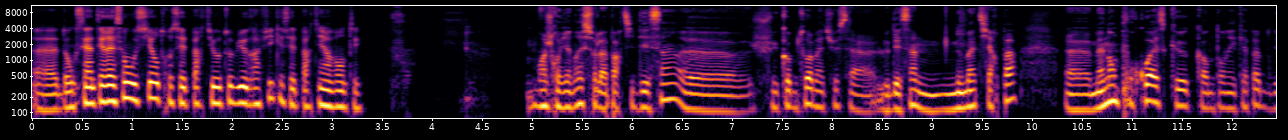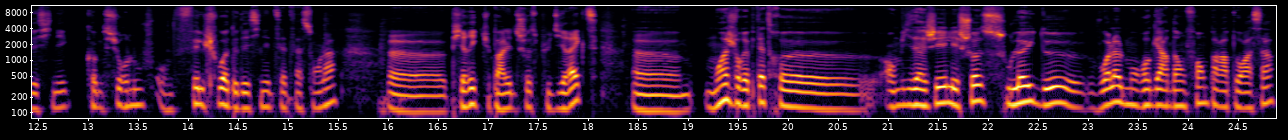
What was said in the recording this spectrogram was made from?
Donc c'est intéressant aussi entre cette partie autobiographique et cette partie inventée. Moi, je reviendrai sur la partie dessin. Euh, je suis comme toi, Mathieu, le dessin ne m'attire pas. Euh, maintenant, pourquoi est-ce que quand on est capable de dessiner comme sur Lou, on fait le choix de dessiner de cette façon-là? Euh, Pierrick, tu parlais de choses plus directes. Euh, moi, j'aurais peut-être envisagé les choses sous l'œil de voilà mon regard d'enfant par rapport à ça.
